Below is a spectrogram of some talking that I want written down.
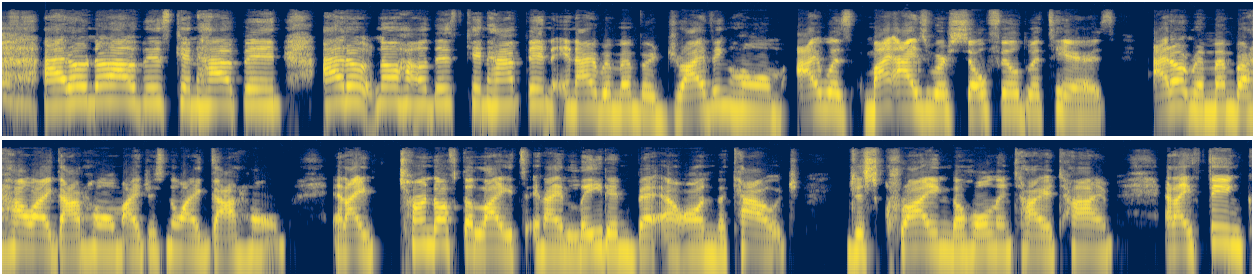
I don't know how this can happen. I don't know how this can happen. And I remember driving home. I was, my eyes were so filled with tears. I don't remember how I got home. I just know I got home and I turned off the lights and I laid in bed uh, on the couch, just crying the whole entire time. And I think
